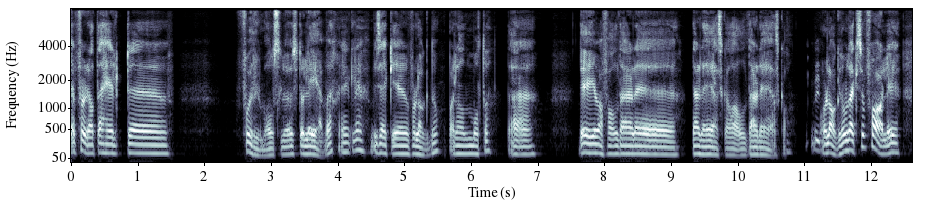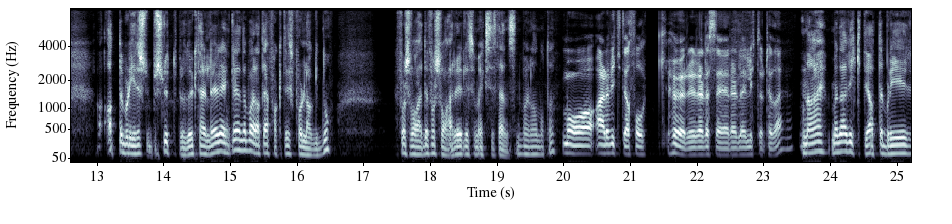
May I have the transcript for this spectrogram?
jeg føler at det er helt eh, formålsløst å leve, egentlig. Hvis jeg ikke får lagd noe på en eller annen måte. Det er, det er i hvert fall det er det, det er det jeg skal. Det er det jeg skal. Å lage noe. Det er ikke så farlig at det blir et sluttprodukt heller, egentlig. Det er bare at jeg faktisk får lagd noe. Forsvar, det forsvarer liksom eksistensen på en eller annen måte. Må, er det viktig at folk hører eller ser eller lytter til deg? Nei, men det er viktig at det blir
